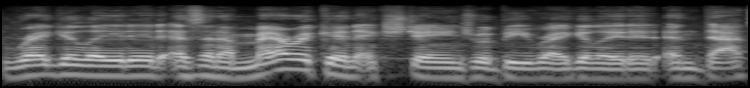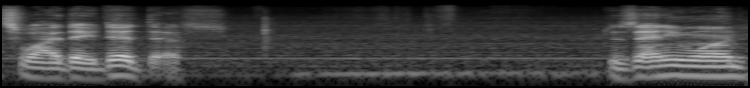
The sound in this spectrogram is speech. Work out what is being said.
regulated as an American exchange would be regulated, and that's why they did this. Does anyone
